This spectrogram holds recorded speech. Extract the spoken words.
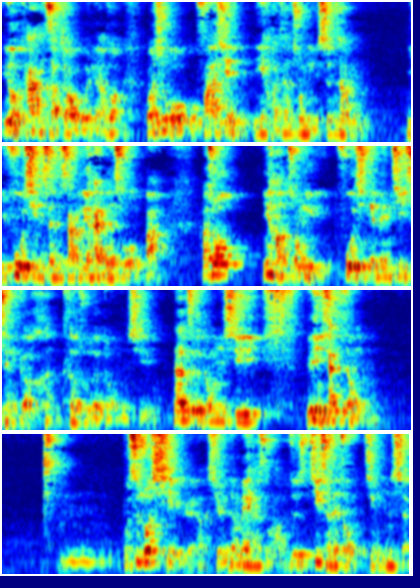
因为他很少叫我威廉，他说光熙，我我发现你好像从你身上，你父亲身上，因为他也认识我爸，他说你好像从你父亲那边继承一个很特殊的东西。那这个东西有点像这种，嗯，不是说血缘啊，血缘都没什么好，就是继承那种精神。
